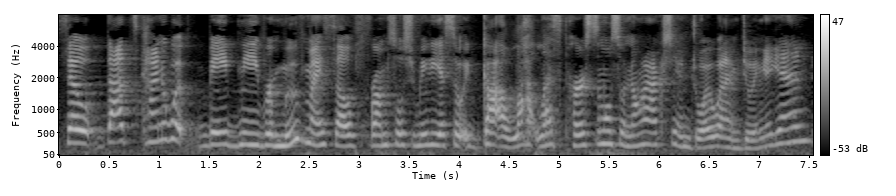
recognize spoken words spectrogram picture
So that's kind of what made me remove myself from social media. So it got a lot less personal. So now I actually enjoy what I'm doing again.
